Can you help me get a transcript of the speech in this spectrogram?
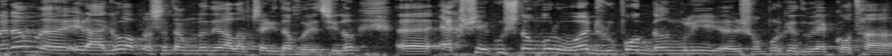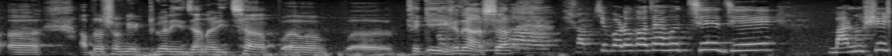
ম্যাডাম এর আগেও আপনার সাথে আমাদের আলাপচারিতা হয়েছিল। একশো একুশ নম্বর ওয়ার্ড রূপক গাঙ্গুলি সম্পর্কে দু এক কথা আপনার সঙ্গে একটুখানি জানার ইচ্ছা থেকে এখানে আসা। সবচেয়ে বড় কথা হচ্ছে যে মানুষের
